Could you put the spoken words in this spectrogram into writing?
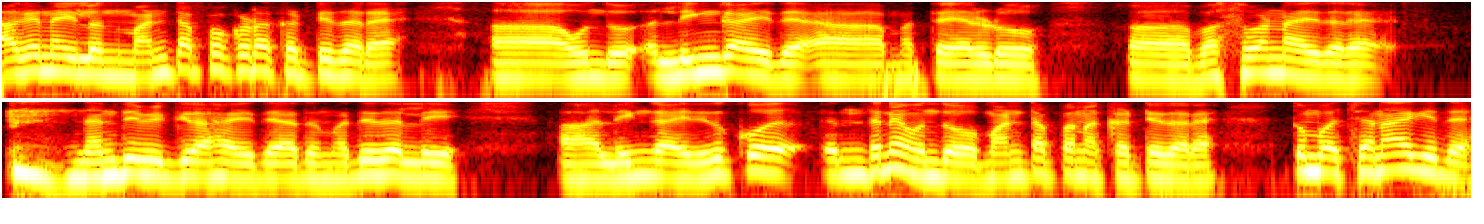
ಹಾಗೆಯೇ ಇಲ್ಲೊಂದು ಮಂಟಪ ಕೂಡ ಕಟ್ಟಿದ್ದಾರೆ. ಒಂದು ಲಿಂಗ ಇದೆ ಮತ್ತು ಎರಡು ಬಸವಣ್ಣ ಇದ್ದಾರೆ. ನಂದಿ ವಿಗ್ರಹ ಇದೆ, ಅದ್ರ ಮಧ್ಯದಲ್ಲಿ ಲಿಂಗ ಇದೆ. ಇದಕ್ಕೂ ಅಂತಲೇ ಒಂದು ಮಂಟಪನ ಕಟ್ಟಿದ್ದಾರೆ. ತುಂಬ ಚೆನ್ನಾಗಿದೆ.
